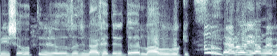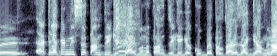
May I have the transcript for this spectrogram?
বিশ হাজার তিরিশ হাজার যদি না খাইতে তো লাভ হব কি? কেন এই আপনার এক লাখের নিচে তান্ত্রিক গাইব না? তান্ত্রিক খুব বেতাল। গিয়ে আপনি না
